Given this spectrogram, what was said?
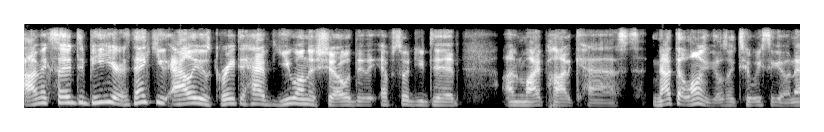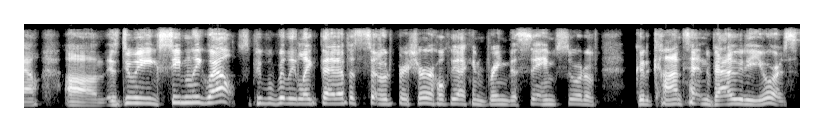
I'm excited to be here. Thank you, Allie. It was great to have you on the show. The, the episode you did on my podcast not that long ago, it was like two weeks ago now, um, is doing exceedingly well. So people really like that episode for sure. Hopefully, I can bring the same sort of good content and value to yours.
